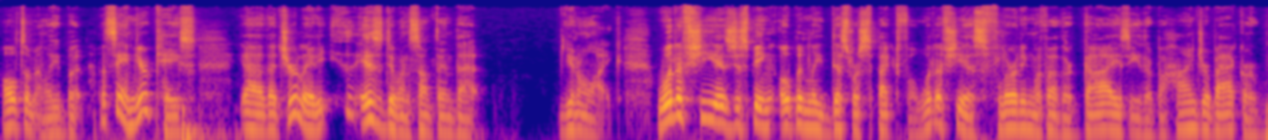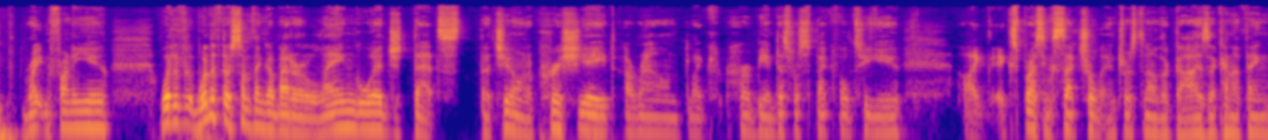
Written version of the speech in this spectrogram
ultimately. But let's say in your case, uh, that your lady is, is doing something that you don't like? What if she is just being openly disrespectful? What if she is flirting with other guys either behind your back or right in front of you? What if what if there's something about her language that's that you don't appreciate around like her being disrespectful to you? like expressing sexual interest in other guys, that kind of thing.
